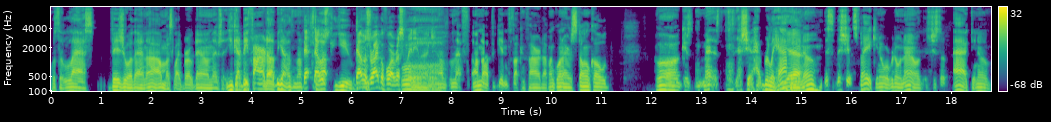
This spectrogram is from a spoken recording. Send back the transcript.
was the last visual of that, and I almost like broke down. They said, "You got to be fired up. You got to that, that was you." That was right before WrestleMania. I'm not, I'm not getting fucking fired up. I'm going out here stone cold. Oh, because man, that shit ha- really happened. Yeah. You know, this this shit's fake. You know what we're doing now? It's just an act. You know,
